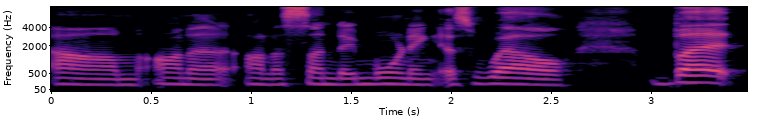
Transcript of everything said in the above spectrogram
um, on a on a Sunday morning as well. But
